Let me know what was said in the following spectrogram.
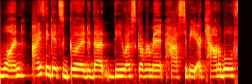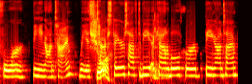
one, I think it's good that the US government has to be accountable for being on time. We as sure. taxpayers have to be accountable for being on time.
